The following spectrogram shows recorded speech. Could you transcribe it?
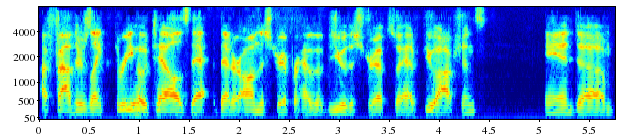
I found there's like three hotels that that are on the strip or have a view of the strip. So I had a few options, and um,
